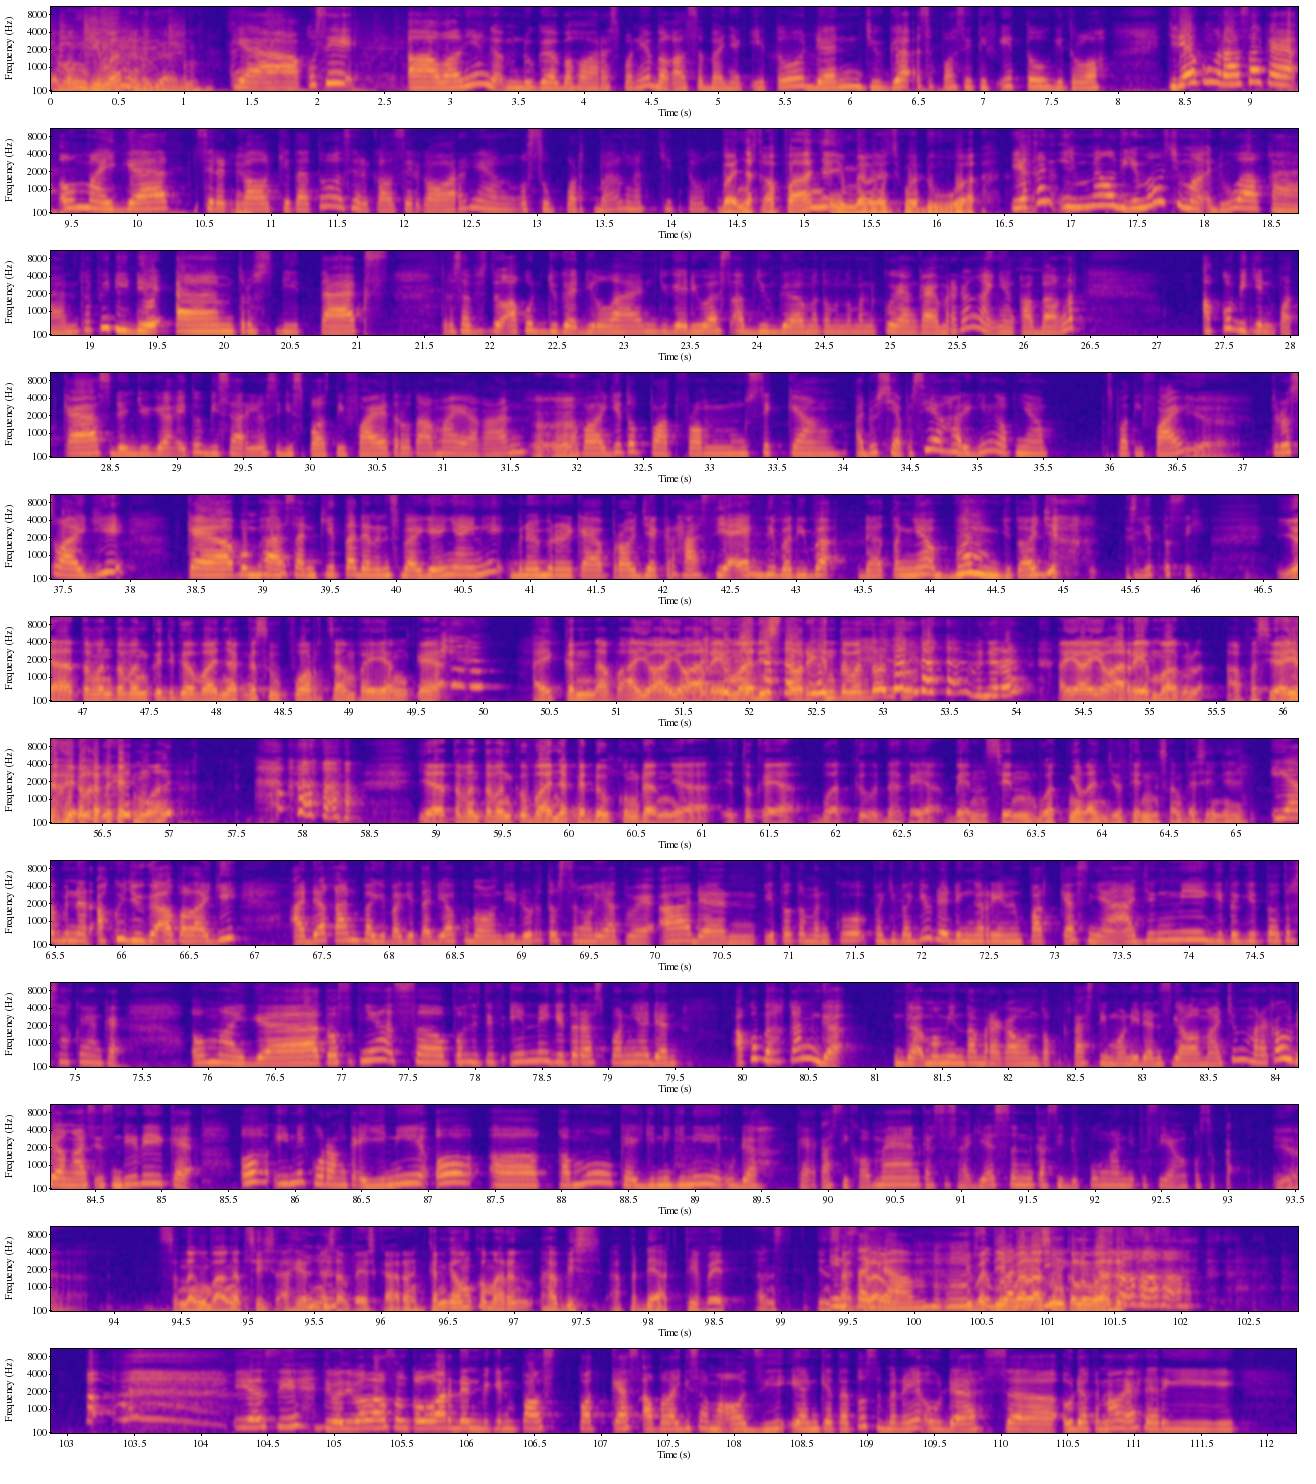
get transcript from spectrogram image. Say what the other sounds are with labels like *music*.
Emang gimana dugaanmu? Ya aku sih uh, awalnya nggak menduga bahwa responnya bakal sebanyak itu dan juga sepositif itu gitu loh. Jadi aku ngerasa kayak oh my god, circle kita tuh circle-circle orang yang support banget gitu. Banyak apanya emailnya cuma dua Ya kan email di email cuma dua kan, tapi di DM terus di teks, terus habis itu aku juga di line juga di WhatsApp juga sama teman-temanku yang kayak mereka nggak nyangka banget aku bikin podcast dan juga itu bisa reels di Spotify terutama ya kan, Heeh. apalagi tuh platform musik yang aduh siapa sih yang hari ini nggak punya Spotify? Iya Terus lagi kayak pembahasan kita dan lain sebagainya ini bener-bener kayak project rahasia yang tiba-tiba datangnya boom gitu aja *laughs* gitu sih Ya teman-temanku juga banyak nge-support sampai yang kayak *laughs* icon apa ayo ayo Arema di storyin teman-temanku. *laughs* beneran Ayo ayo Arema aku bilang, apa sih ayo ayo Arema? ya teman-temanku banyak ngedukung dan ya itu kayak buatku udah kayak bensin buat ngelanjutin sampai sini. Iya bener, aku juga apalagi ada kan pagi-pagi tadi aku bangun tidur terus ngeliat WA dan itu temanku pagi-pagi udah dengerin podcastnya Ajeng nih gitu-gitu terus aku yang kayak oh my god maksudnya sepositif ini gitu responnya dan aku bahkan nggak nggak meminta mereka untuk testimoni dan segala macem mereka udah ngasih sendiri kayak oh ini kurang kayak gini oh eh, kamu kayak gini-gini udah kayak kasih komen kasih suggestion kasih dukungan itu sih yang aku suka Ya senang banget sih akhirnya Mm-hmm. sampai sekarang. Kan kamu kemarin habis apa deactivate ins- Instagram. Tiba-tiba sebulan langsung keluar. *laughs* Iya sih, tiba-tiba langsung keluar dan bikin post podcast apalagi sama Ozi yang kita tuh sebenarnya udah se udah kenal ya dari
